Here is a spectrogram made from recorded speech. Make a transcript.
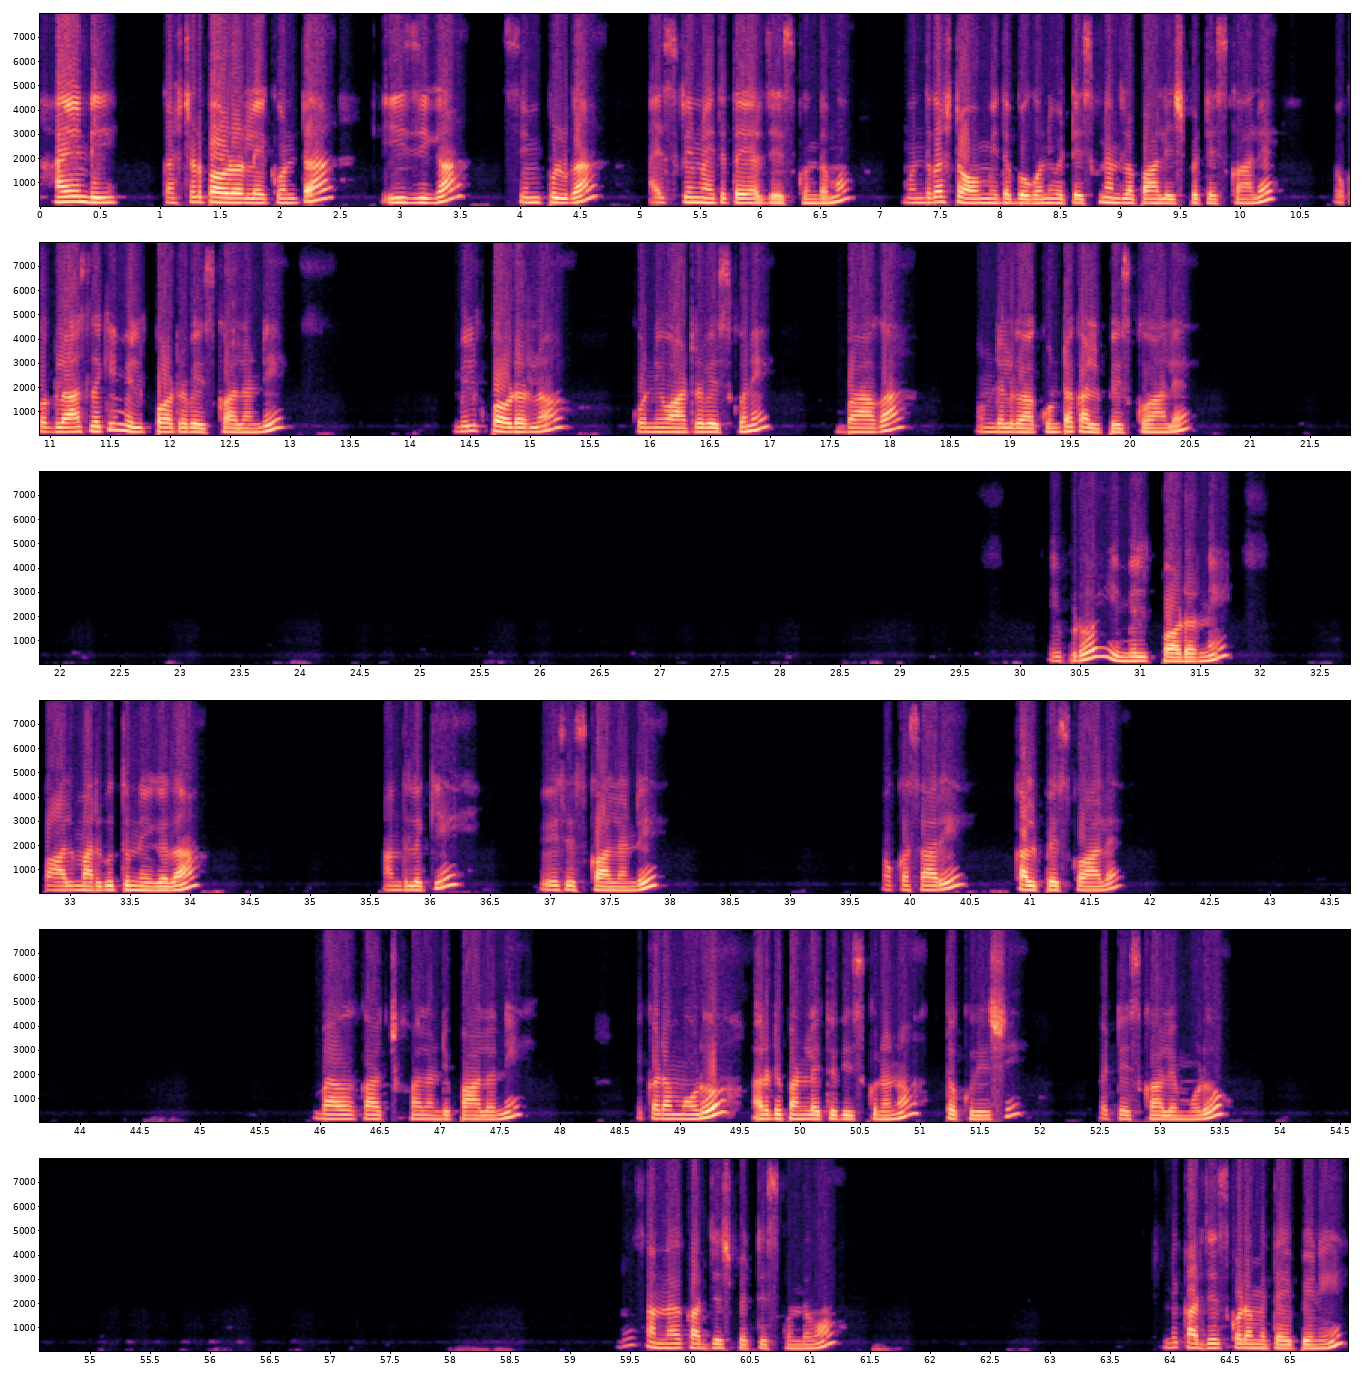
Hi అండి. Custard powder లేకుండా ఈజీగా సింపుల్గా ఐస్ క్రీమ్ అయితే తయారు చేసుకుందాము. ముందుగా స్టవ్ మీద బొగోని పెట్టేసుకుని అందులో పాలు వేసి పెట్టేసుకోవాలి. ఒక గ్లాసులకి మిల్క్ పౌడర్ వేసుకోవాలండి. మిల్క్ పౌడర్లో కొన్ని వాటర్ వేసుకొని బాగా ఉండలు కాకుండా కలిపేసుకోవాలి. ఇప్పుడు ఈ మిల్క్ పౌడర్ని పాలు మరుగుతున్నాయి కదా అందులోకి వేసేసుకోవాలండి. ఒకసారి కలిపేసుకోవాలి. బాగా కాచుకోవాలండి పాలని. ఇక్కడ మూడు అరటి పండ్లు అయితే తీసుకున్నాను తొక్కు తీసి పెట్టేసుకోవాలి మూడు. సన్నగా కట్ చేసి పెట్టేసుకుందాము. అంటే కట్ చేసుకోవడం అయితే అయిపోయినాయి.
